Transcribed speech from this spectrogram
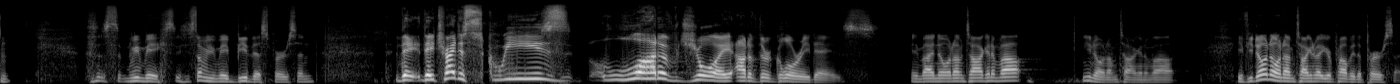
we may, some of you may be this person. They, they try to squeeze a lot of joy out of their glory days. Anybody know what I'm talking about? You know what I'm talking about. If you don't know what I'm talking about, you're probably the person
